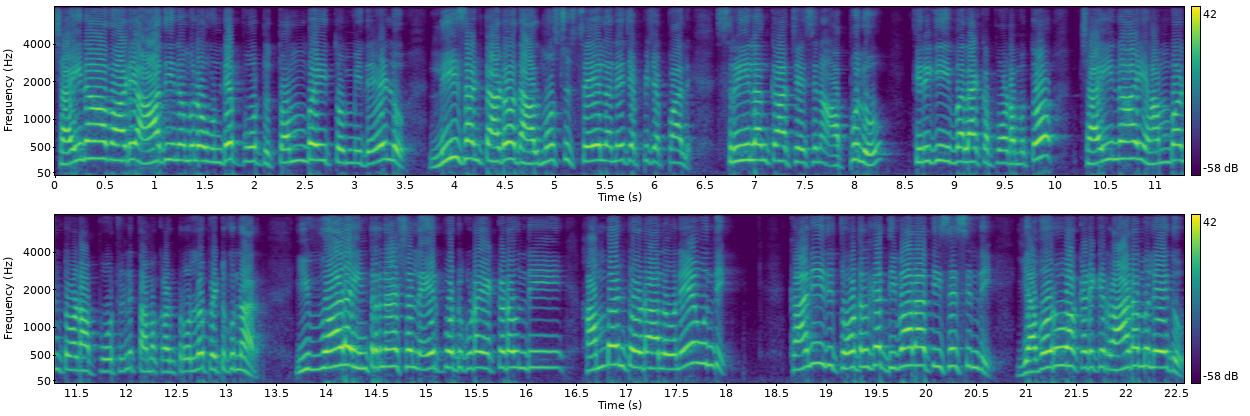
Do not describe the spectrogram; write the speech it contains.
చైనా వాడి ఆధీనంలో ఉండే పోర్టు. తొంభై తొమ్మిదేళ్ళు లీజ్ అంటాడు. అది ఆల్మోస్ట్ సేల్ అనే చెప్పి చెప్పాలి. శ్రీలంక చేసిన అప్పులు తిరిగి ఇవ్వలేకపోవడంతో చైనా ఈ హంబన్టోడా పోర్టుని తమ కంట్రోల్లో పెట్టుకున్నారు. ఇవాళ ఇంటర్నేషనల్ ఎయిర్పోర్ట్ కూడా ఎక్కడ ఉంది? హంబన్టోడాలోనే ఉంది. కానీ ఇది టోటల్గా దివాలా తీసేసింది. ఎవరూ అక్కడికి రావడం లేదు.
